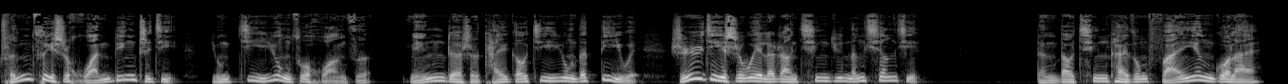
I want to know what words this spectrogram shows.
纯粹是缓兵之计，用季用做幌子，明着是抬高季用的地位，实际是为了让清军能相信。等到清太宗反应过来，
